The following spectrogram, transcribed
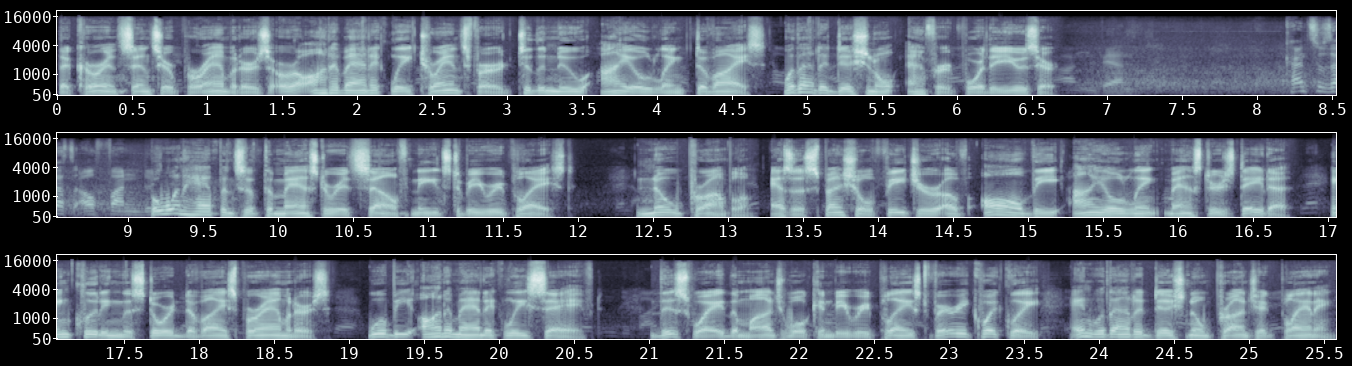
the current sensor parameters are automatically transferred to the new IO-Link device without additional effort for the user. But what happens if the master itself needs to be replaced? No problem, as a special feature of all the IO-Link master's data, including the stored device parameters, will be automatically saved. This way, the module can be replaced very quickly and without additional project planning,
